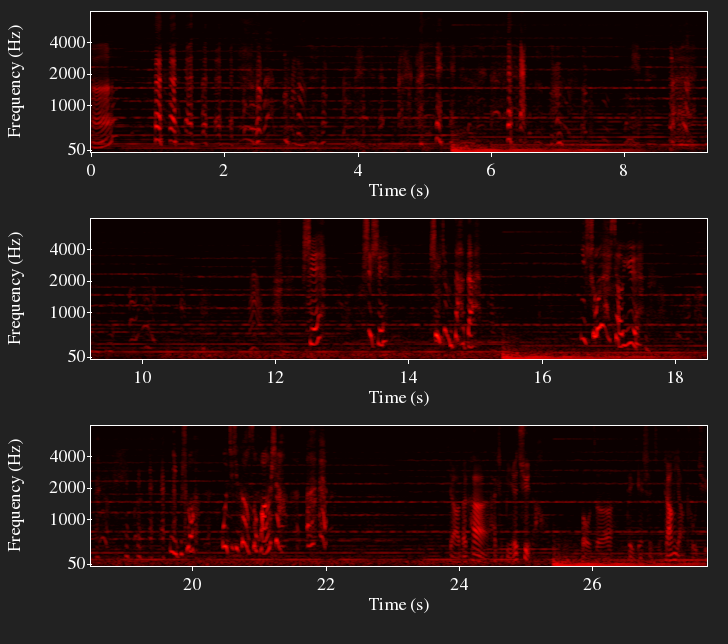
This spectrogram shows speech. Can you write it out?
我，啊！谁？是谁？谁这么大胆？你说呀，小玉！你不说，我就去告诉皇上啊。小的看还是别去的好，否则这件事情张扬出去，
